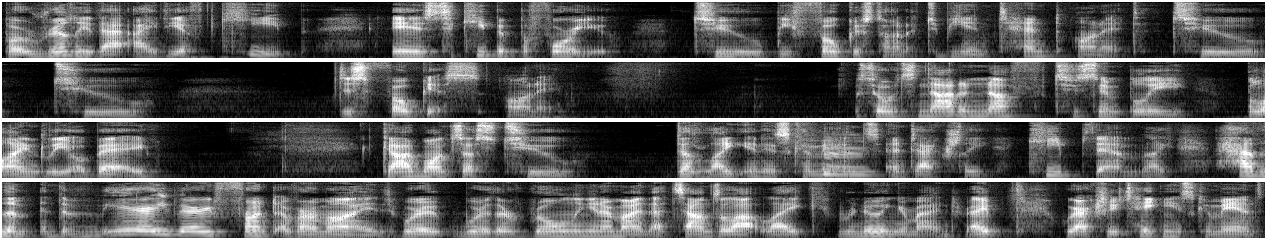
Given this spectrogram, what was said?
but really that idea of keep is to keep it before you, to be focused on it, to be intent on it, to to just focus on it. So it's not enough to simply blindly obey. God wants us to delight in his commands hmm. and to actually keep them like have them at the very very front of our minds where where they're rolling in our mind. That sounds a lot like renewing your mind right? We're actually taking his commands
